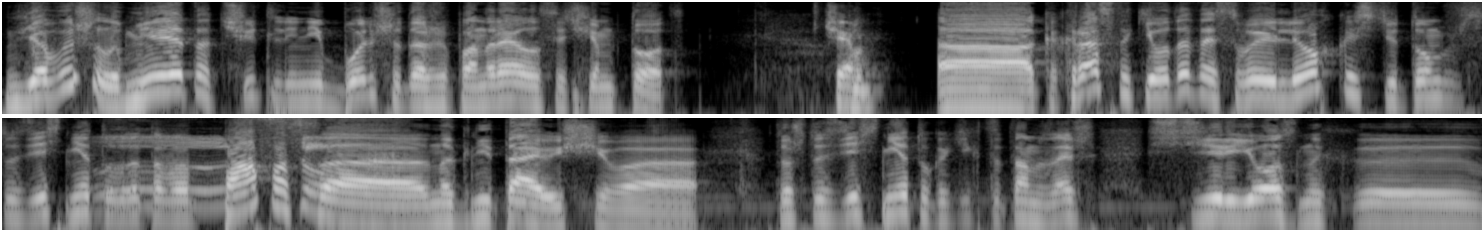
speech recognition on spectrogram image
Я вышел, и мне этот чуть ли не больше даже понравился, чем тот. Чем? А, как раз таки вот этой своей легкостью, том, что здесь нету вот этого пафоса нагнетающего, то, что здесь нету каких-то там, знаешь, серьезных э,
